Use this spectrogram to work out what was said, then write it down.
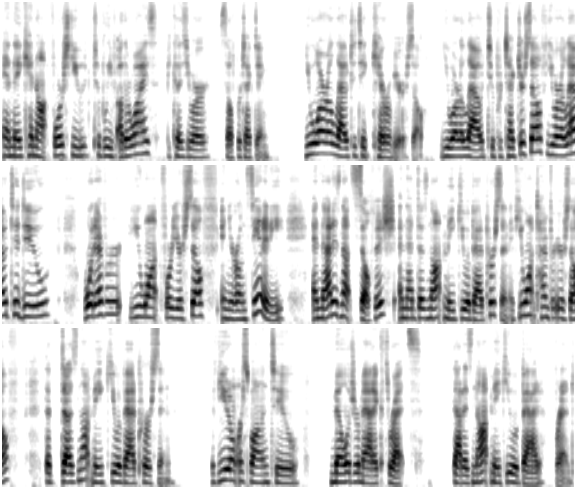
and they cannot force you to believe otherwise because you are self-protecting. You are allowed to take care of yourself. You are allowed to protect yourself. You are allowed to do whatever you want for yourself and your own sanity. And that is not selfish and that does not make you a bad person. If you want time for yourself, that does not make you a bad person. If you don't respond to melodramatic threats, that does not make you a bad friend.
